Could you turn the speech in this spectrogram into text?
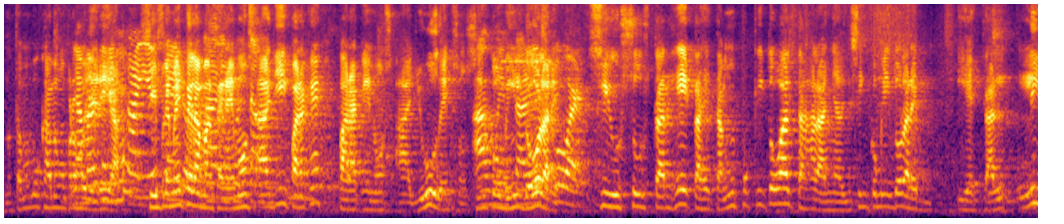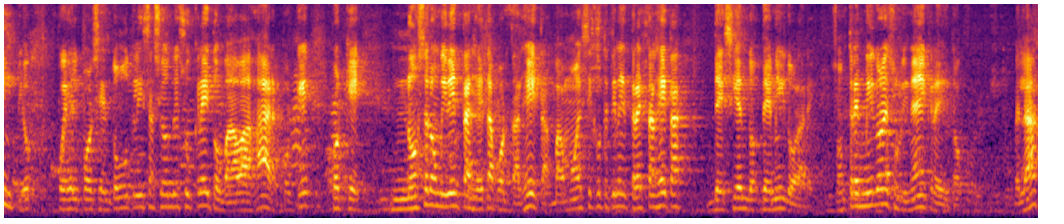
No estamos buscando comprar La joyería. Simplemente cero. la mantenemos allí. ¿Para qué? Para que nos ayude. Son 5 mil dólares. Si sus tarjetas están un poquito altas, al añadir 5 mil dólares y estar limpio, pues el porcentaje de utilización de su crédito va a bajar. ¿Por qué? Porque no se lo miden tarjeta por tarjeta. Vamos a decir que usted tiene tres tarjetas de 100 do- de mil dólares. Son 3 mil dólares su línea de crédito. ¿Verdad?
